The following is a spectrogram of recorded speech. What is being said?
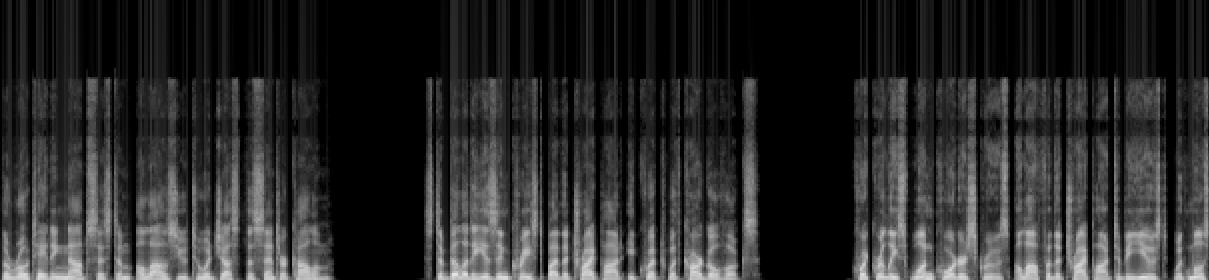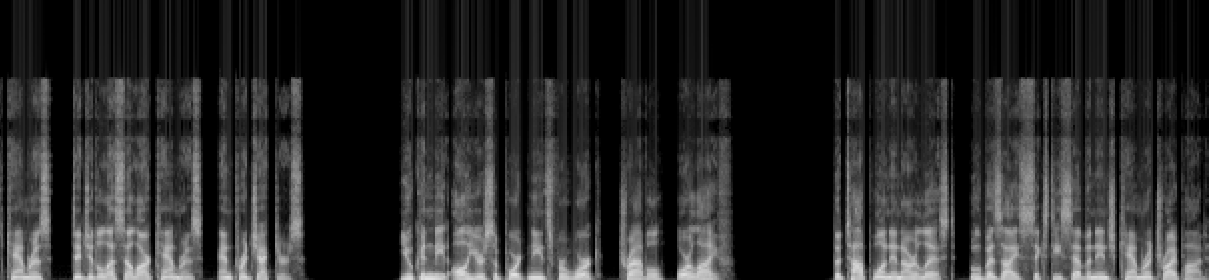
the rotating knob system allows you to adjust the center column. Stability is increased by the tripod equipped with cargo hooks. Quick release 1 quarter screws allow for the tripod to be used with most cameras, digital SLR cameras, and projectors. You can meet all your support needs for work, travel, or life. The top one in our list, UBeesize 67 inch camera tripod.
